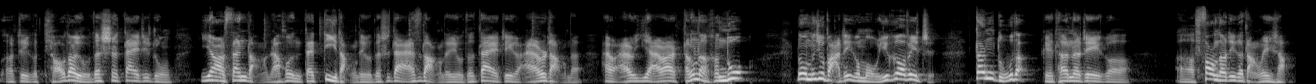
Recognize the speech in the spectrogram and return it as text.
呃这个调到有的是带这种一二三档，然后你带 D 档的，有的是带 S 档的，有的带这个 L 档的，还有 L 一、L 二等等很多。那我们就把这个某一个位置单独的给它呢这个呃放到这个档位上，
